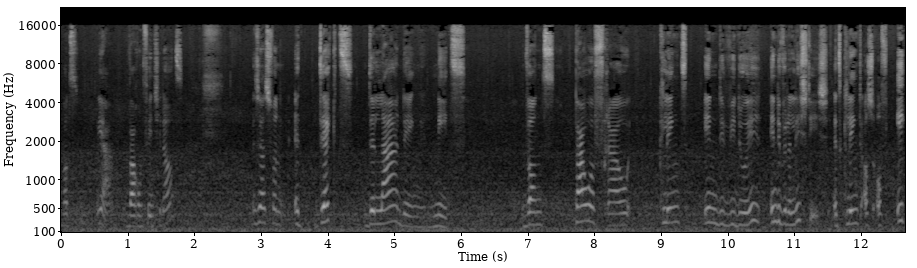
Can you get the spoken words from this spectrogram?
Wat, ja, waarom vind je dat? Zoals van, het dekt de lading niet. Want powervrouw klinkt individualistisch. Het klinkt alsof ik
